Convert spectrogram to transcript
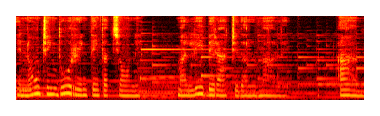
e non ci indurre in tentazione, ma liberaci dal male. Amen.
